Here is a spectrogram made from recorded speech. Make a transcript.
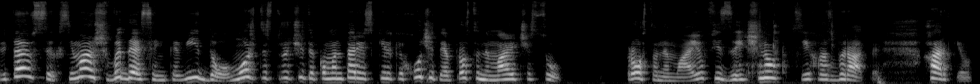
Вітаю всіх! Знімаю швидесеньке відео. Можете строчити коментарі скільки хочете, я просто не маю часу. Просто не маю фізично всіх розбирати. Харків.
